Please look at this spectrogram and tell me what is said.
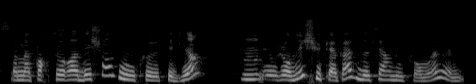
ça m'apportera des choses, donc euh, c'est bien. Mmh. aujourd'hui, je suis capable de faire mes cours moi-même.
